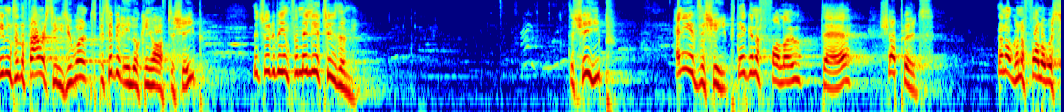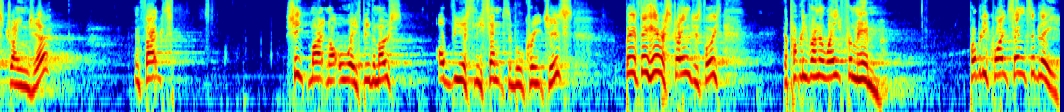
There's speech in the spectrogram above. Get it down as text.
even to the Pharisees who weren't specifically looking after sheep. This would have been familiar to them. The sheep, any of the sheep, they're going to follow their shepherds. They're not going to follow a stranger. In fact, sheep might not always be the most obviously sensible creatures, but if they hear a stranger's voice, they'll probably run away from him, probably quite sensibly.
